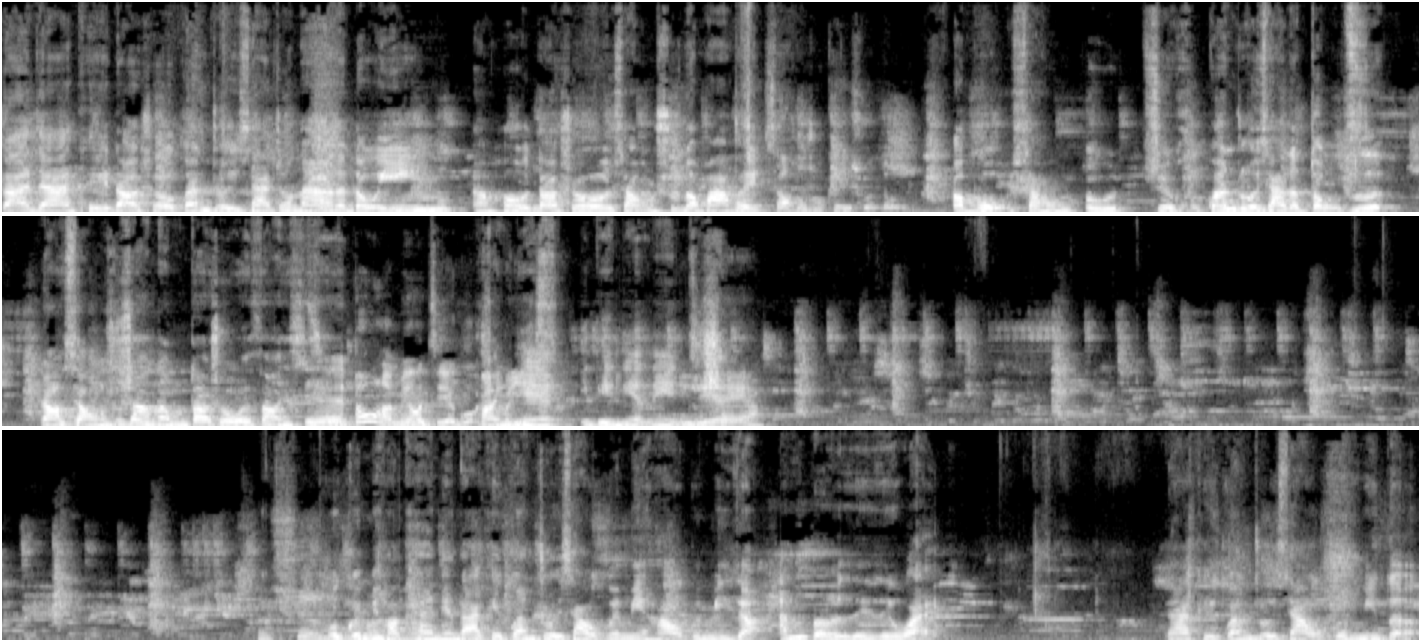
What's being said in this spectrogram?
大家可以到时候关注一下周南儿的抖音，然后到时候小红书的话会，小红书可以说抖音，哦不，小红呃去关注一下的抖子，然后小红书上呢，我们到时候会放一主些，动了没有结果，放一点？一点点链接。你是谁呀、可是我闺蜜好看一点，大家可以关注一下我闺蜜哈，我闺蜜叫 Amber ZZY，大家可以关注一下我闺蜜的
